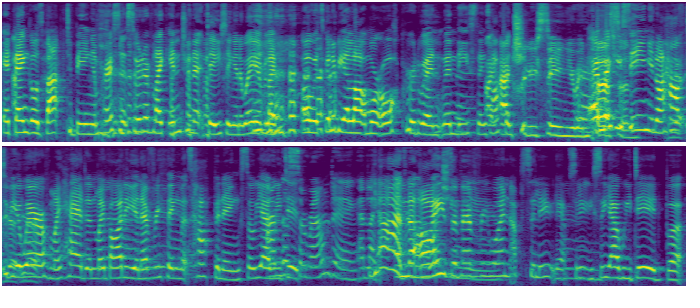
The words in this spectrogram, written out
it then goes back to being in person. It's sort of like internet dating in a way of like, oh, it's going to be a lot more awkward when when these things I'm happen. Actually, seeing you in person. I'm actually seeing you know I have yeah, to be yeah, aware of my head and my body and everything that's happening. So yeah, and we the did surrounding and like yeah, and the eyes of everyone. You. Absolutely, absolutely. Mm. So yeah, we did, but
